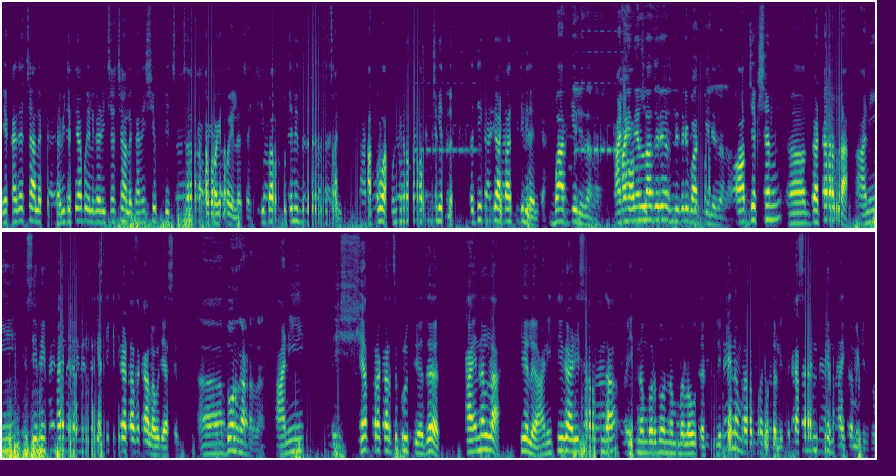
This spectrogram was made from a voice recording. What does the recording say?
एखाद्या चालक त्या बैलगाडीच्या चालकाने शिफ्टीचा बैलाचा ही अथवा घेतलं तर ती गाडी बाद केली जाईल का? बाद केली जाणार. फायनलला जरी असली तरी बाद केली जाणार. ऑब्जेक्शन गटाला आणि सेमी फायनल किती गटाचा कालावधी असेल? दोन गटाचा. आणि ह्याच प्रकारचं कृत्य जर फायनलला केलं आणि ती गाडी समजा एक नंबर दोन नंबरला उतरली ते नंबरमध्ये उतरली तर कसा निर्णय कमिटीचा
